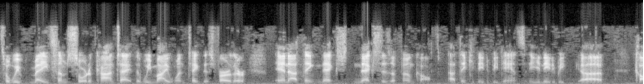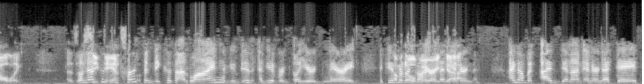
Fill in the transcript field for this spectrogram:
so we've made some sort of contact that we might want to take this further. And I think next next is a phone call. I think you need to be dancing. You need to be uh, calling. As Well, I that's see just in person because online. Have you been- have you ever? Oh, you're married. If you've I'm ever old gone on an internet, I know, but I've been on internet dates.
